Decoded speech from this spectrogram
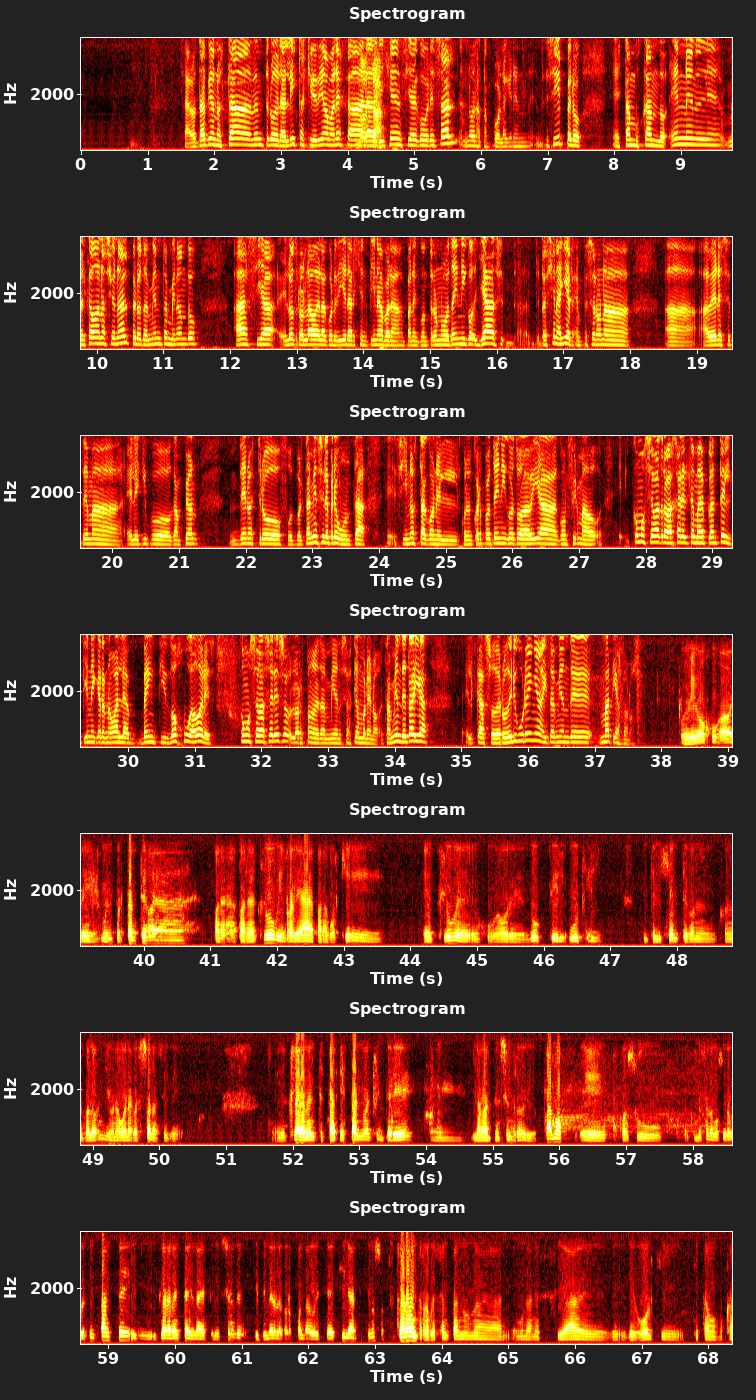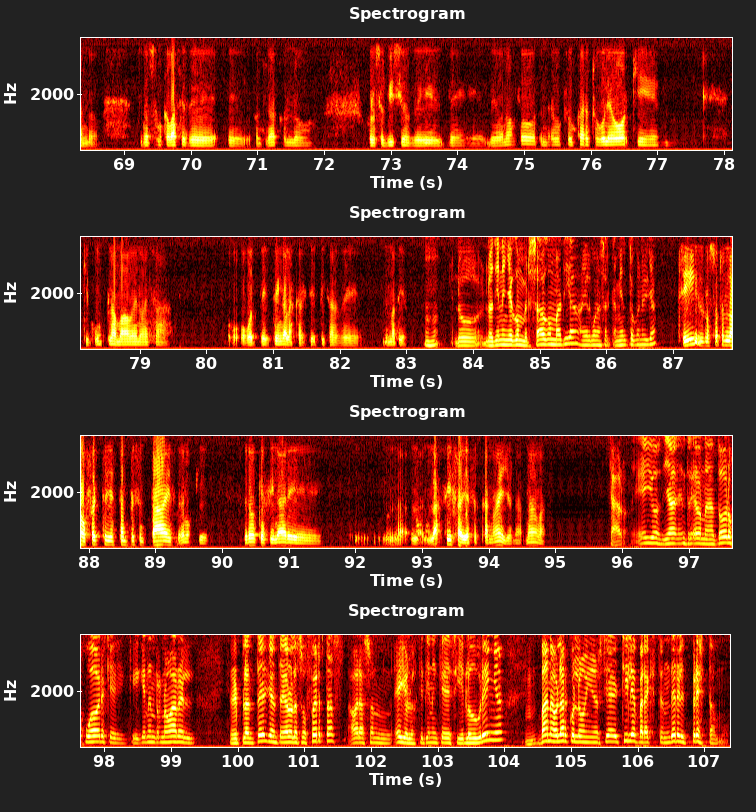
Claro, Tapia no está dentro de las listas que hoy día maneja No la está. dirigencia de Cobresal, no la tampoco la quieren decir, pero están buscando en el mercado nacional, pero también están mirando hacia el otro lado de la cordillera argentina para, para encontrar un nuevo técnico. Ya recién ayer empezaron a, a- a ver ese tema el equipo campeón de nuestro fútbol. También se le pregunta eh, si no está con el, con el cuerpo técnico todavía confirmado, eh, ¿cómo se va a trabajar el tema del plantel? Tiene que renovarle a 22 jugadores. ¿Cómo se va a hacer eso? Lo responde también Sebastián Moreno. También detalla el caso de Rodrigo Ureña y también de Matías Donoso. Rodrigo es un jugador muy importante para, para, para el club y en realidad para cualquier el club es un jugador dúctil, útil, inteligente con el, con el balón y una buena persona, así que eh, claramente está, está en nuestro interés eh, la mantención de Rodrigo. Estamos eh, con su conversando con su representante y claramente hay una definición de que primero le corresponde a la Universidad de Chile antes que nosotros. Claramente representan una, una necesidad de, de- de gol que, que estamos buscando. Si no somos capaces de, de continuar con los con los servicios de, de, de Donoso, tendremos que buscar otro goleador que, que cumpla más o menos esa o, o te- tenga las características de, de Matías. ¿Lo, ¿Lo tienen ya conversado con Matías? ¿Hay algún acercamiento con él ya? Sí, nosotros las ofertas ya están presentadas y tenemos que tenemos que afinar eh, la, la, la cifra y acercarnos a ellos, na- nada más. Claro, ellos ya entregaron a todos los jugadores que, que quieren renovar el, el plantel, ya entregaron las ofertas, ahora son ellos los que tienen que decidir. Lo de Ureña van a hablar con la Universidad de Chile para extender el préstamo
